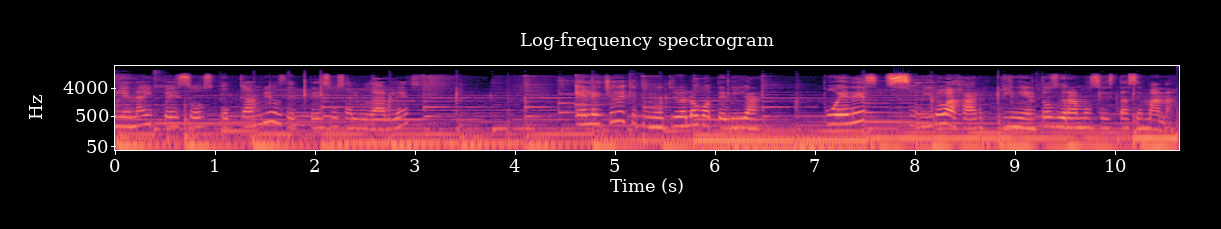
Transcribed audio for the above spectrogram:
bien hay pesos o cambios de peso saludables, el hecho de que tu nutriólogo te diga puedes subir o bajar 500 gramos esta semana,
